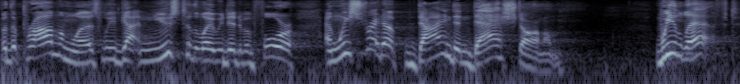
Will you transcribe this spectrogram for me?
But the problem was we'd gotten used to the way we did it before, and we straight up dined and dashed on them. We left.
